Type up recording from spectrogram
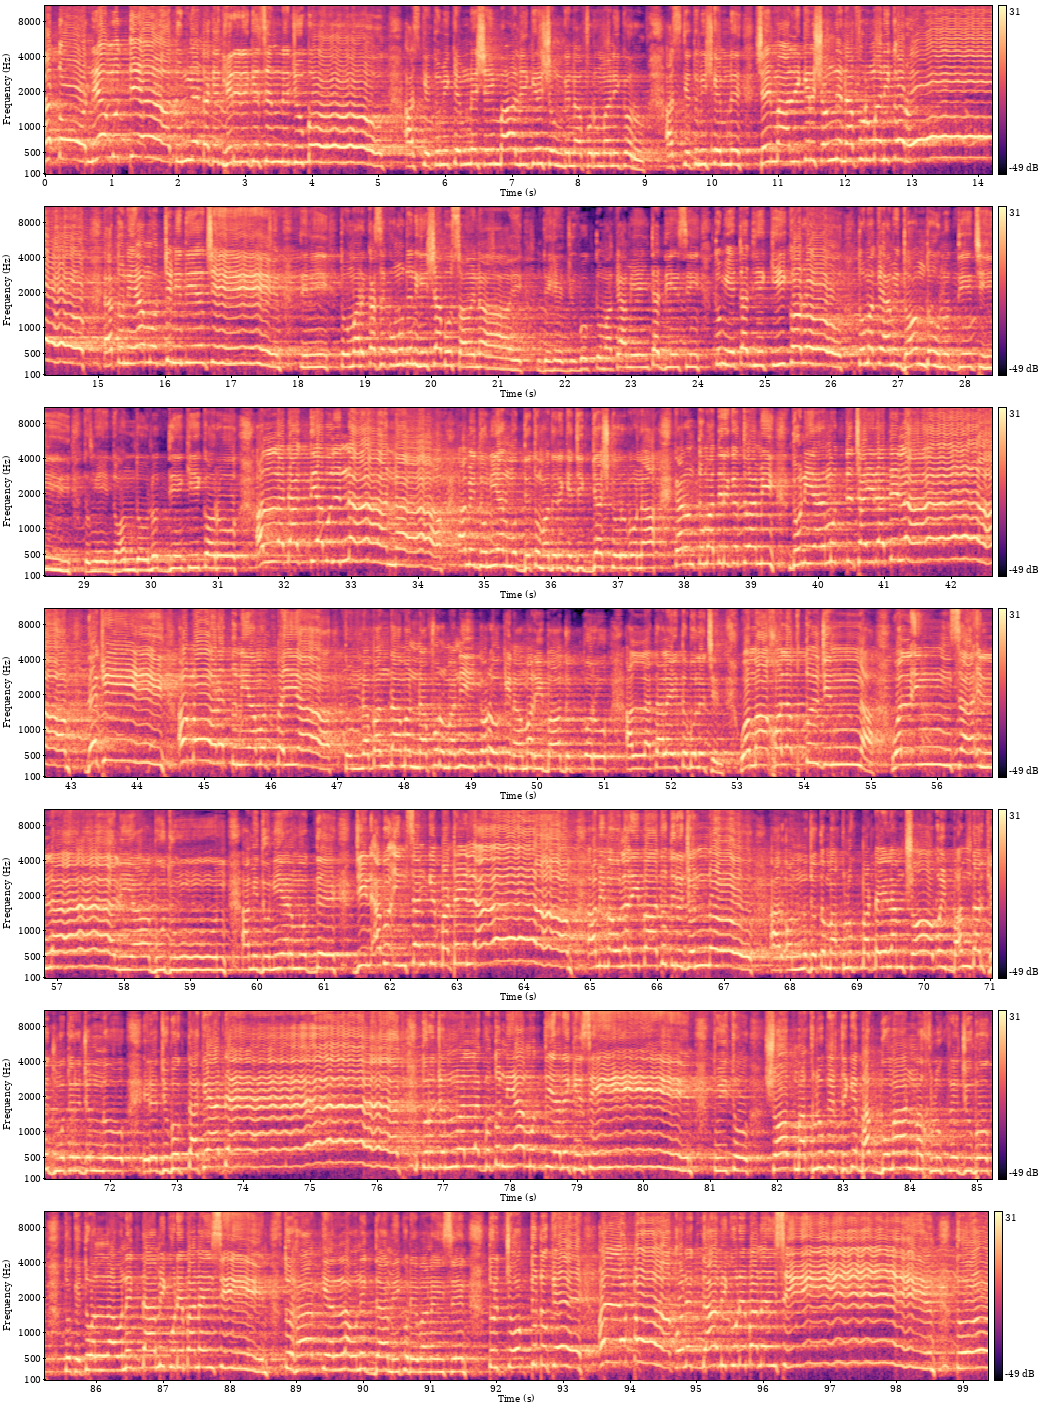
এত নিয়ামত দিয়া দুনিয়াটাকে ঘিরে রেখেছেন রে যুবক। আজকে তুমি কেমনে সেই মালিকের সঙ্গে না ফুরমানি করো? আজকে তুমি কেমনে সেই মালিকের সঙ্গে না ফুরমানি করো? এত নিয়ামত যিনি দিয়েছেন, তিনি তোমার কাছে কোনোদিন হিসাবও চায় নাই। দেহে যুবক, তোমাকে আমি এইটা দিয়েছি, তুমি এটা দিয়ে কি করো? তোমাকে আমি ধন দৌলত দিয়েছি, তুমি এই ধন দৌলত দিয়ে কি করো? আল্লাহ ডাক দিয়া বলেন না না, আমি দুনিয়ার মধ্যে তোমাদেরকে জিজ্ঞাসা করব না। কারণ তোমাদেরকে তো আমি দুনিয়ার মধ্যে ছাইরা দিলাম। দেখি, আমার এত নিয়ামত পাইয়া তোমরা বান্দা আমার না ফুরমানি করো কিনা, আমার ইবাদত করো। আল্লাহ তালাই তো বলেছেন, ওয়ামা খলাকতুল জিন্না ওয়াল ইনসা ইল্লা আমি দুনিয়ার মধ্যে জিন আবু ইনসানকে পাঠাইলাম। আমি মাওলার ইবাদতের জন্য আর অন্য যত মাকলুক পাঠাইলাম, সব ওই বান্দার খেদমতের জন্য। এর যুবক, তাকে দেখ। তোর জন্য আল্লাহ কত নিয়ামত দিয়া রেখেছেন। তুই তো সব মাখলুকের থেকে ভাগ্যমান মাখলুক রে যুবক। তোকে তো আল্লাহ অনেক দামি করে বানাইছেন। তোর হাতকে আল্লাহ অনেক দামি করে বানাইছেন। তোর চোখ দুটোকে আল্লাহ পাক অনেক দামি করে বানাইছেন। তোর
